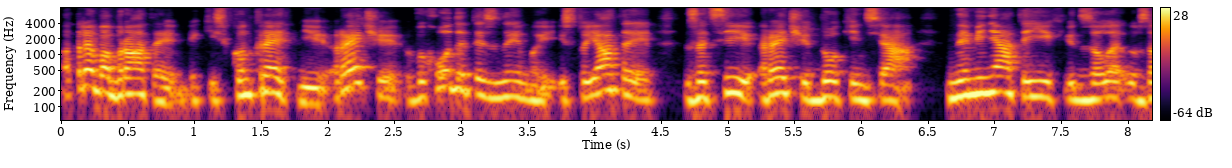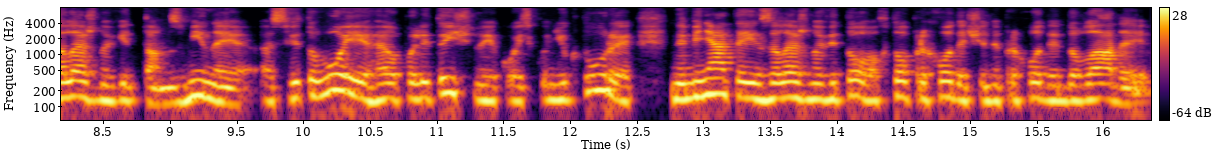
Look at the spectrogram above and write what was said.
А треба брати якісь конкретні речі, виходити з ними і стояти за ці речі до кінця. Не міняти їх від залежно від там зміни е, світової геополітичної якоїсь кон'юнктури, не міняти їх залежно від того, хто приходить чи не приходить до влади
